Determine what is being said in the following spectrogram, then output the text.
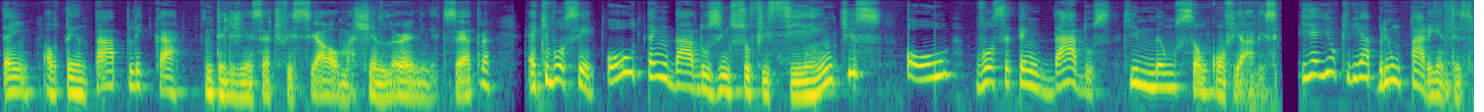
tem ao tentar aplicar inteligência artificial, machine learning, etc., é que você ou tem dados insuficientes ou você tem dados que não são confiáveis. E aí eu queria abrir um parêntese.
